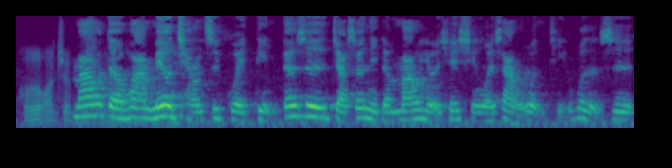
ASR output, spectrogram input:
或者完全。猫的话没有强制规定，但是假设你的猫有一些行为上的问题，或者是。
